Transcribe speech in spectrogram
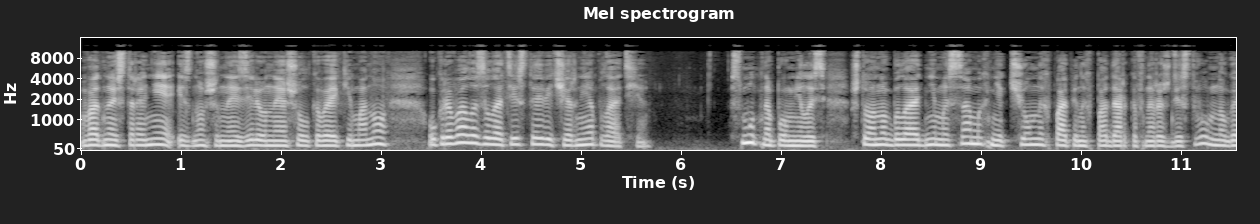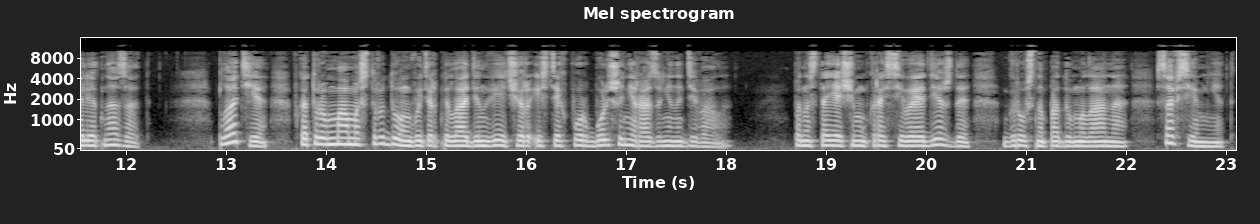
В одной стороне изношенное зеленое шелковое кимоно укрывало золотистое вечернее платье. Смутно помнилось, что оно было одним из самых никчемных папиных подарков на Рождество много лет назад. Платье, в котором мама с трудом вытерпела один вечер и с тех пор больше ни разу не надевала. По-настоящему красивой одежды, грустно подумала она, совсем нет.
